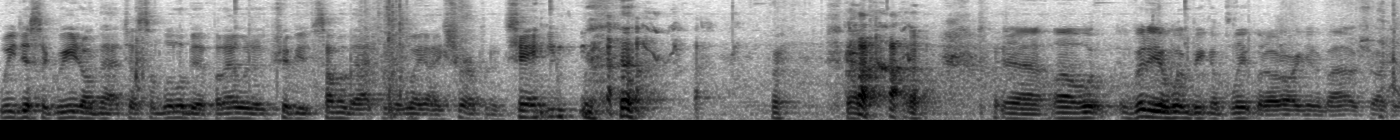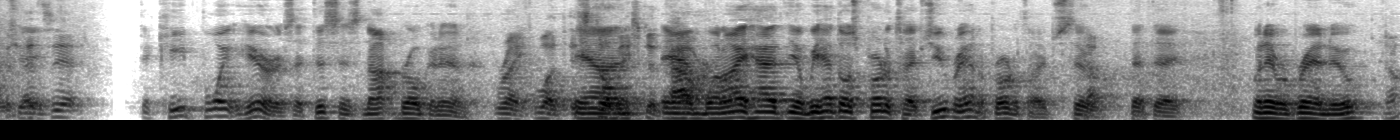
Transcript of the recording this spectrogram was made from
we disagreed on that just a little bit, but I would attribute some of that to the way I sharpened a chain. Yeah. Well, w- video wouldn't be complete without arguing about the chain. That's it. The key point here is that this is not broken in. Right, well, it still makes good power. And when. I had, you know, we had those prototypes, you ran the prototypes too, that day, when they were brand new. Yeah.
